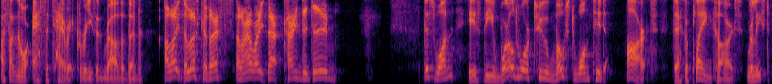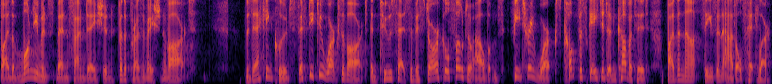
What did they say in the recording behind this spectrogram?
a slightly more esoteric reason rather than I like the look of this and I like that kind of game. This one is the World War II Most Wanted Art deck of playing cards released by the Monuments Men Foundation for the Preservation of Art. The deck includes 52 works of art and two sets of historical photo albums featuring works confiscated and coveted by the Nazis and Adolf Hitler.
